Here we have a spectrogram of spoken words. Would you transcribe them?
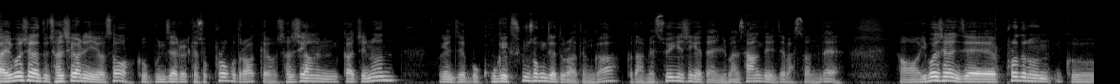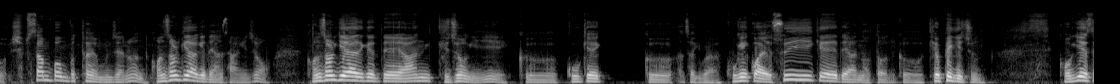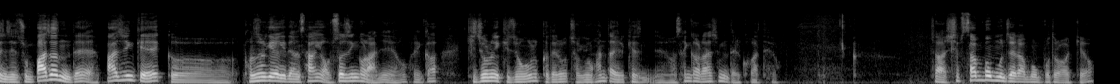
자, 이번 시간에도 전 시간에 이어서 그 문제를 계속 풀어보도록 할게요. 전 시간까지는 그게 이제 뭐 고객 승송제도라든가 그 다음에 수익인식에 대한 일반 사항들 이제 봤었는데 어, 이번 시간 이제 풀어드는 그 13번부터의 문제는 건설계약에 대한 사항이죠. 건설계약에 대한 규정이 그 고객 그 저기 뭐야 고객과의 수익에 대한 어떤 그 기업회 기준 거기에서 이제 좀 빠졌는데 빠진 게 그 건설 계약에 대한 사항이 없어진 건 아니에요. 그러니까 기존의 규정을 그대로 적용한다 이렇게 생각을 하시면 될 것 같아요. 자, 13번 문제를 한번 보도록 할게요.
